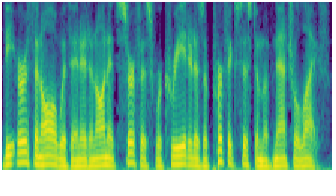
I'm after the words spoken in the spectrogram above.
The earth and all within it and on its surface were created as a perfect system of natural life.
